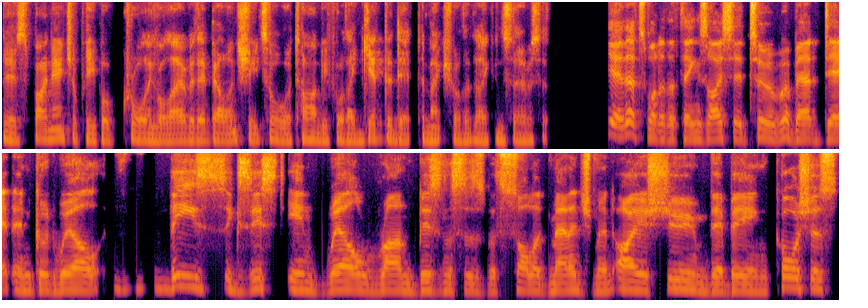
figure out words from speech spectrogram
There's financial people crawling all over their balance sheets all the time before they get the debt to make sure that they can service it. Yeah, that's one of the things I said too about debt and goodwill. These exist in well run businesses with solid management. I assume they're being cautious.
